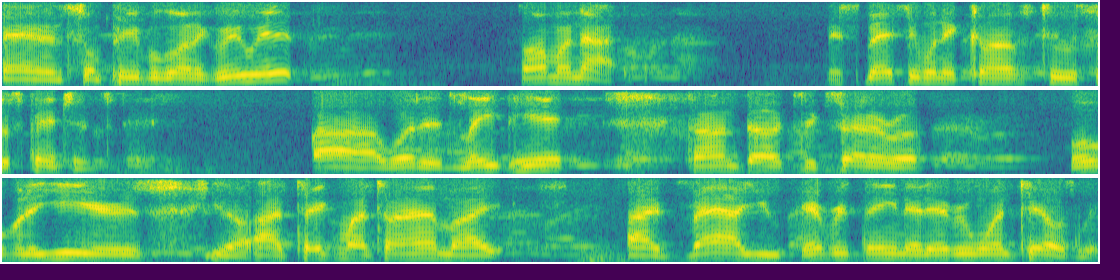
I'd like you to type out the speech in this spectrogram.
And some people are going to agree with it, some are not, especially when it comes to suspensions. Uh, whether it's late hits, conduct, etc. Over the years, you know, I take my time. I I value everything that everyone tells me,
